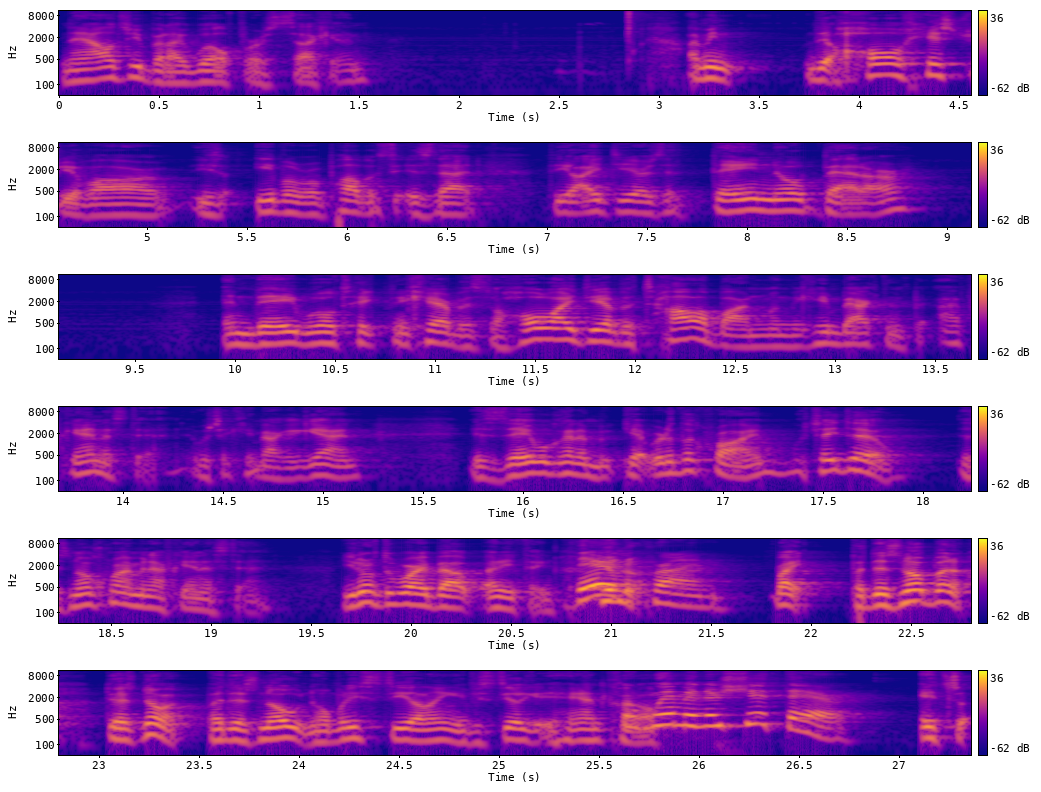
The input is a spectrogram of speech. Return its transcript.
analogy, but I will for a second. I mean, the whole history of our these evil republics is that the idea is that they know better and they will take care of us. The whole idea of the Taliban when they came back to Afghanistan, which they came back again, is they were going to get rid of the crime, which they do. There's no crime in Afghanistan. You don't have to worry about anything. They're You the crime. Right, but there's no, but there's no, but there's no nobody stealing. If you steal, you get your hand cut But off. women are shit there. It's a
